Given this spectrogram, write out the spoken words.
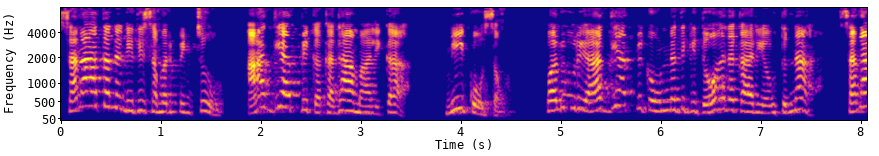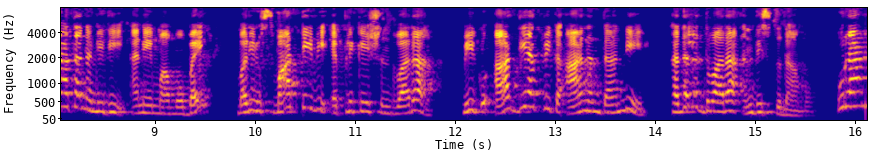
సనాతన నిధి సమర్పించు ఆధ్యాత్మిక కథామాలిక మీకోసం. పలువురి ఆధ్యాత్మిక ఉన్నతికి దోహదకారి అవుతున్న సనాతన నిధి అనే మా మొబైల్ మరియు స్మార్ట్ టీవీ అప్లికేషన్ ద్వారా మీకు ఆధ్యాత్మిక ఆనందాన్ని కథల ద్వారా అందిస్తున్నాము. పురాణ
